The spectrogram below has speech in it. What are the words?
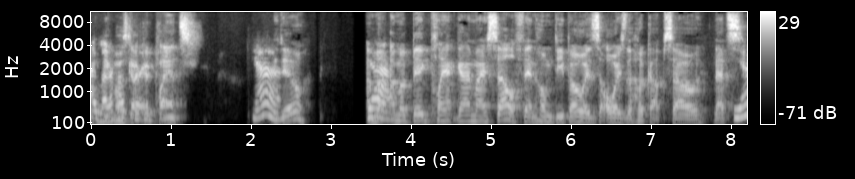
I Home love a house got plant. good plants. Yeah. I do. I'm, Yeah. a, I'm a big plant guy myself, and Home Depot is always the hookup. So that's Yeah.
